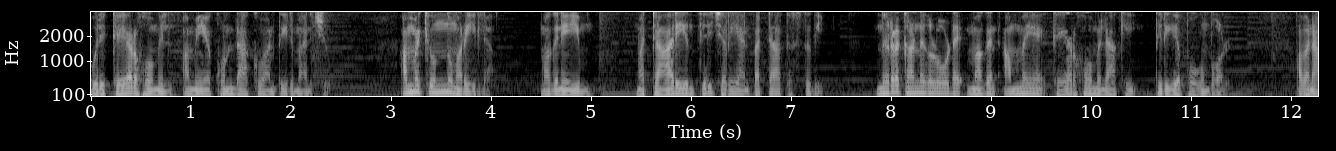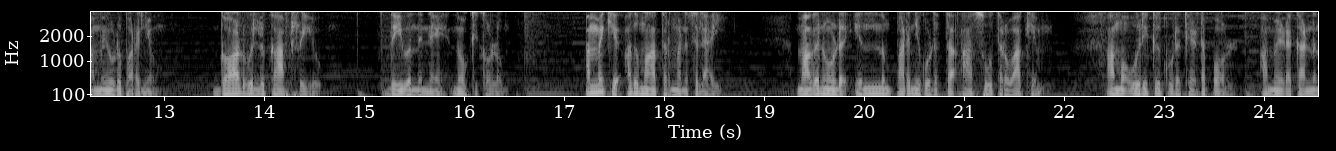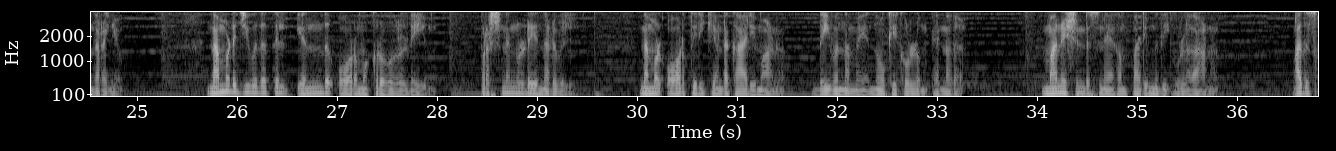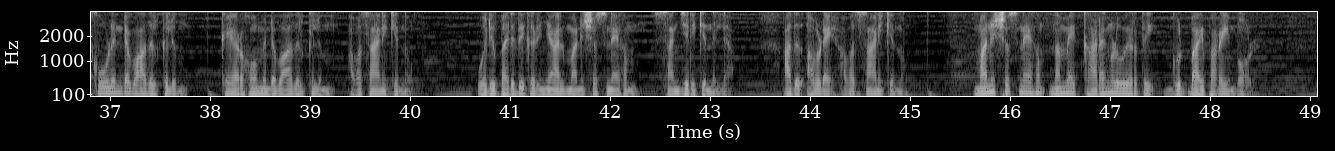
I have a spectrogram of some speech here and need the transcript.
ഒരു കെയർ ഹോമിൽ അമ്മയെ കൊണ്ടാക്കുവാൻ തീരുമാനിച്ചു. അമ്മയ്ക്കൊന്നും അറിയില്ല. മകനെയും മറ്റാരെയും തിരിച്ചറിയാൻ പറ്റാത്ത സ്ഥിതി. നിറ കണ്ണുകളോടെ മകൻ അമ്മയെ കെയർ ഹോമിലാക്കി തിരികെ പോകുമ്പോൾ അവൻ അമ്മയോട് പറഞ്ഞു God will look after you. ദൈവം നിന്നെ നോക്കിക്കൊള്ളും. അമ്മയ്ക്ക് അതുമാത്രം മനസ്സിലായി. മകനോട് എന്നും പറഞ്ഞു കൊടുത്ത ആ സൂത്രവാക്യം അമ്മ ഒരിക്കൽ കൂടെ കേട്ടപ്പോൾ അമ്മയുടെ കണ്ണു നിറഞ്ഞു. നമ്മുടെ ജീവിതത്തിൽ എന്ത് ഓർമ്മക്കുറവുകളുടെയും പ്രശ്നങ്ങളുടെയും നടുവിൽ നമ്മൾ ഓർത്തിരിക്കേണ്ട കാര്യമാണ് ദൈവം നമ്മെ നോക്കിക്കൊള്ളും എന്നത്. മനുഷ്യന്റെ സ്നേഹം പരിമിതി ഉള്ളതാണ്. അത് സ്കൂളിന്റെ വാതിൽക്കലും കെയർ ഹോമിന്റെ വാതിൽക്കലും അവസാനിക്കുന്നു. ഒരു പരിധി കഴിഞ്ഞാൽ മനുഷ്യ സ്നേഹം സഞ്ചരിക്കുന്നില്ല. അത് അവിടെ അവസാനിക്കുന്നു. മനുഷ്യ സ്നേഹം നമ്മെ കരങ്ങൾ ഉയർത്തി ഗുഡ് ബൈ പറയുമ്പോൾ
